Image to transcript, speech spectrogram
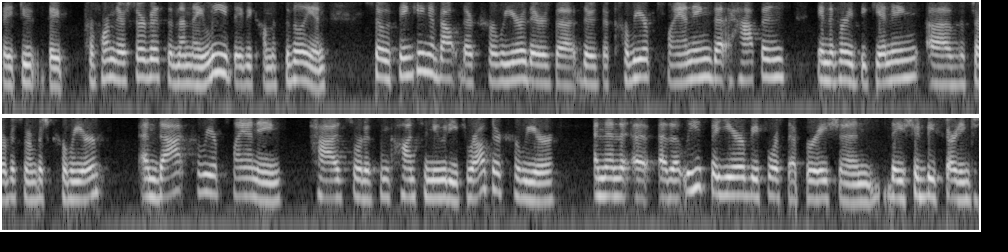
they do they perform their service and then they leave, they become a civilian. So thinking about their career, there's a there's a career planning that happens in the very beginning of the service member's career, and that career planning has sort of some continuity throughout their career. And then at, at, least a year before separation, they should be starting to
